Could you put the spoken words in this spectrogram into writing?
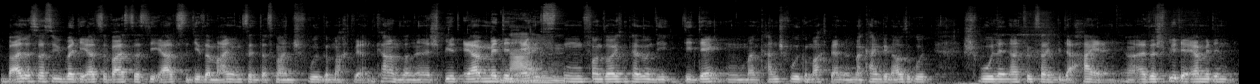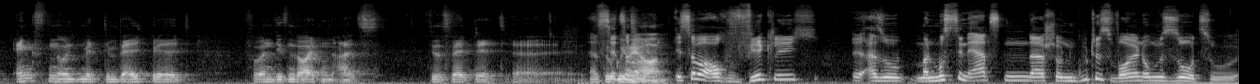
über alles, was ich über die Ärzte weiß, dass die Ärzte dieser Meinung sind, dass man schwul gemacht werden kann, sondern es spielt eher mit den Nein. Ängsten von solchen Personen, die, die denken, man kann schwul gemacht werden und man kann genauso gut Schwule in Anführungszeichen wieder heilen. Ja, also es spielt ja eher mit den Ängsten und mit dem Weltbild von diesen Leuten als dieses Weltbild äh, Das zu ist, aber, ist aber auch wirklich, äh, also man muss den Ärzten da schon Gutes wollen, um es so zu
